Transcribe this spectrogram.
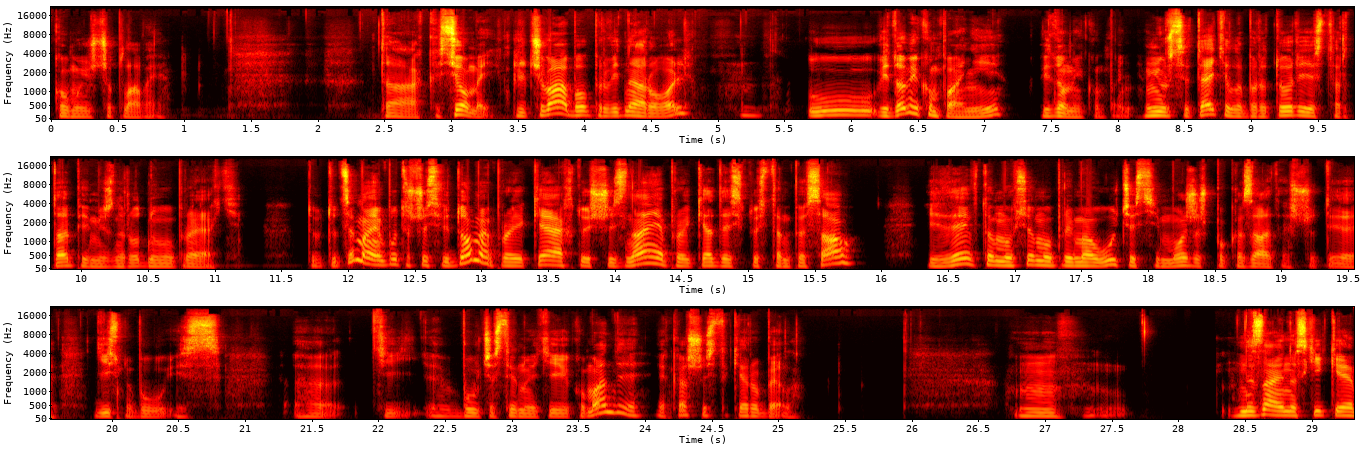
комою, що плаває. Так, сьомий. Ключова або провідна роль у відомій компанії, відомій компанії, в університеті, лабораторії, стартапі, міжнародному проєкті. Тобто це має бути щось відоме, про яке хтось щось знає, про яке десь хтось там писав, і ти в тому всьому приймав участь і можеш показати, що ти дійсно був із е, ті, е, був частиною тієї команди, яка щось таке робила. Не знаю, наскільки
